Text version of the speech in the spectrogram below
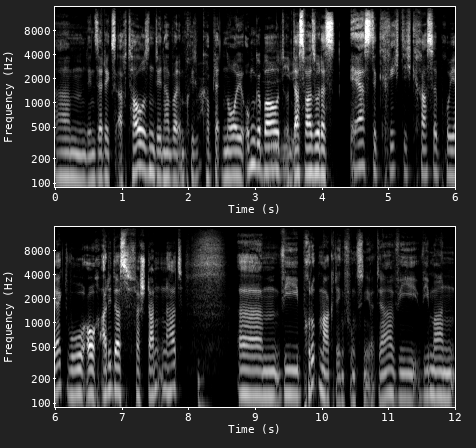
ähm, den ZX 8000, den haben wir im Prinzip komplett neu umgebaut. Und das war so das erste richtig krasse Projekt, wo auch Adidas verstanden hat, ähm, wie Produktmarketing funktioniert, ja, wie, wie man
